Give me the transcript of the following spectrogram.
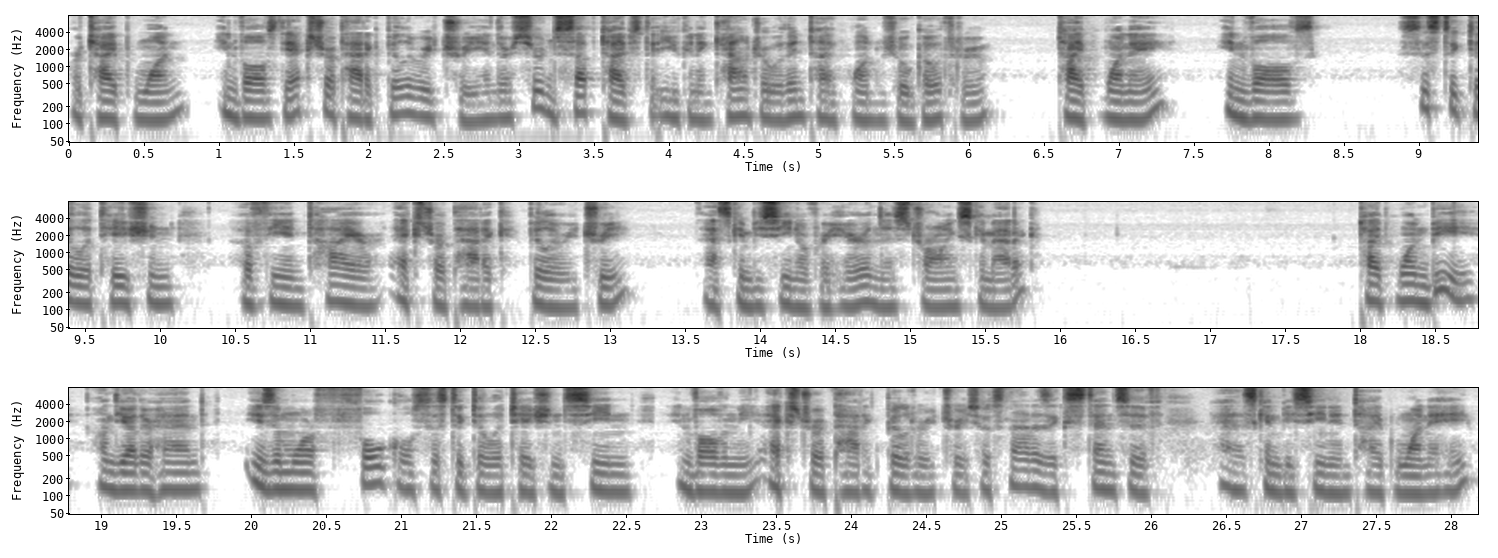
or type 1, involves the extrahepatic biliary tree, and there are certain subtypes that you can encounter within type 1, which we'll go through. Type 1a involves cystic dilatation of the entire extrahepatic biliary tree, as can be seen over here in this drawing schematic. Type 1b, on the other hand, is a more focal cystic dilatation seen involving the extrahepatic biliary tree. So it's not as extensive as can be seen in type 1a.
